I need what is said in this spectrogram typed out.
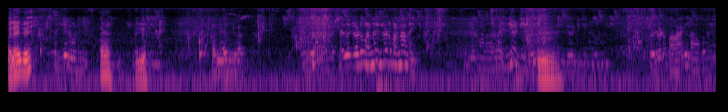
പതിനായിരം രൂപ ആണോ? അയ്യോ. പതിനായിരം രൂപ. പക്ഷെ അത് ഒരുപാട് മണ്ണ് ഒരു മണ്ണാന്നേ. ഒരുപാട് ലോഡ് മണ്ണ അത് വലിയ വണ്ടിയില്ലേ. വലിയ വണ്ടിക്ക് ഒരുപാട് പാറയ്ക്ക് നാൽപ്പതിനായിരം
